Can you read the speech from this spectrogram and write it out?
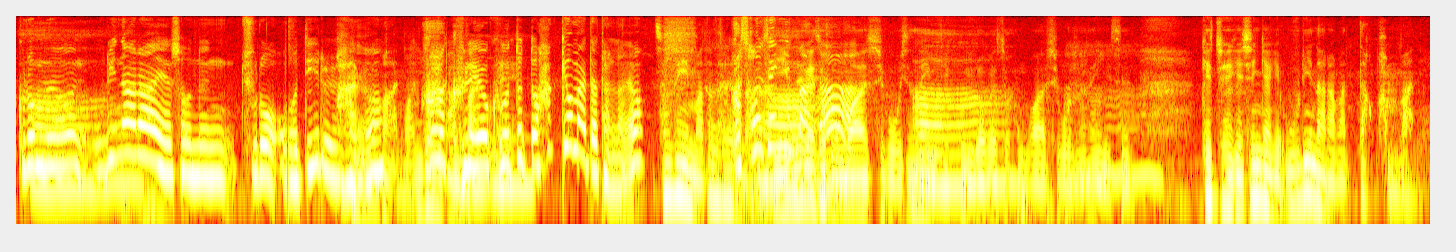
그러면 아. 우리나라에서는 주로 어디를 해요? 아 그래요? 그것도 또 학교마다 달라요? 선생님마다 달라요. 아 선생님마다. 미국에서 공부하시고 오신 선생님도 있고 아. 유럽에서 공부하시고 오신 선생님이 있어요. 그게 되게 신기하게 우리나라만 딱 반반이에요.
